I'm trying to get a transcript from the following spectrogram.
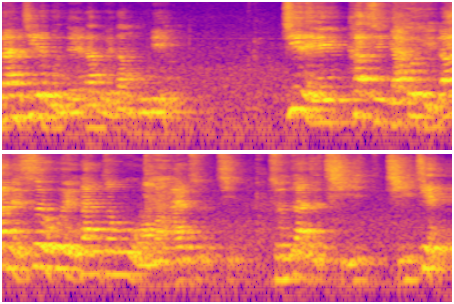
咱即个问题，咱袂当忽略。即个确实也佫伫咱的社会当中，我们还存其存在着旗旗舰，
